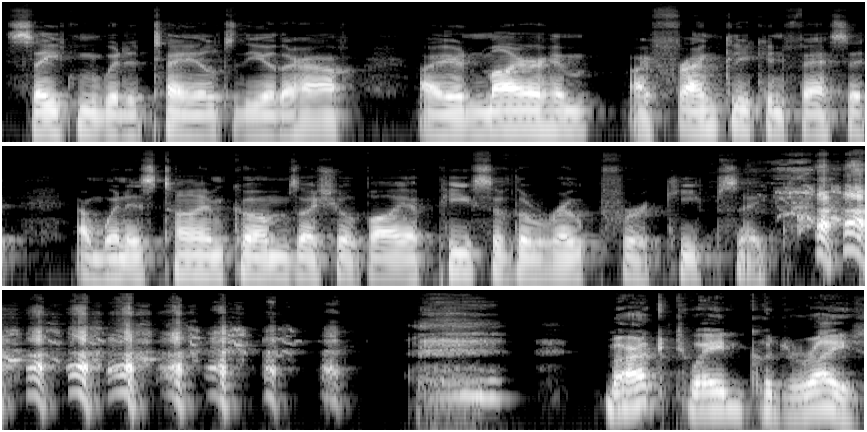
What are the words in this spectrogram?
Satan with a tail to the other half. I admire him, I frankly confess it, and when his time comes, I shall buy a piece of the rope for a keepsake. Mark Twain could write.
